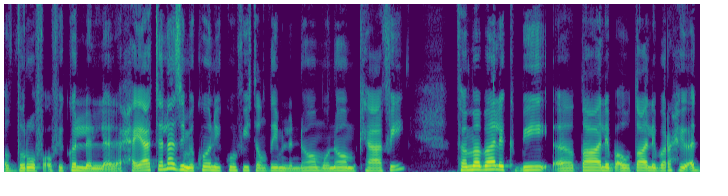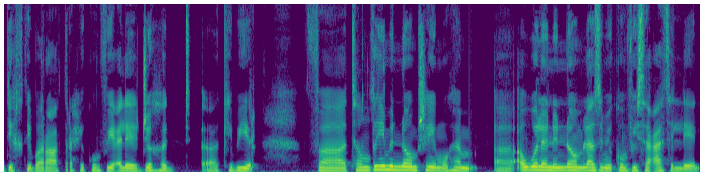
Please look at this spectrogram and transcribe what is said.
الظروف أو في كل حياته لازم يكون يكون في تنظيم للنوم ونوم كافي. فما بالك بطالب أو طالبة راح يؤدي اختبارات راح يكون في عليه جهد آه، كبير. فتنظيم النوم شيء مهم. آه، اولا النوم لازم يكون في ساعات الليل.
